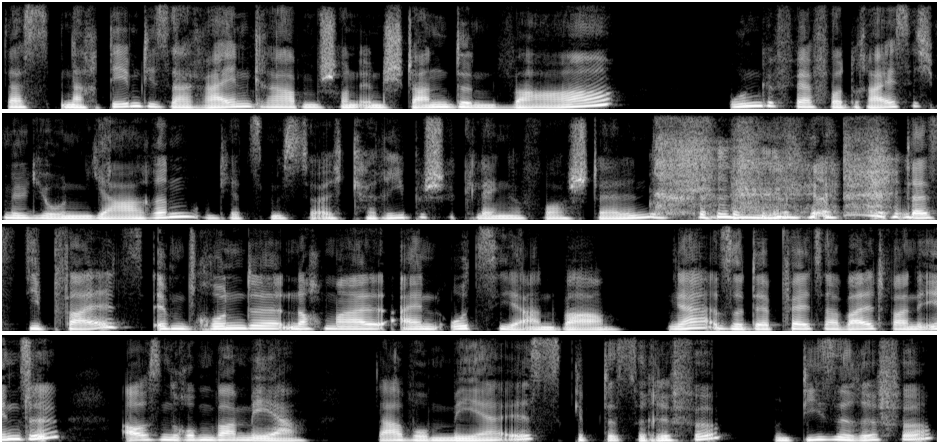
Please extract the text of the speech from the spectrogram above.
dass nachdem dieser Rheingraben schon entstanden war, ungefähr vor 30 Millionen Jahren, und jetzt müsst ihr euch karibische Klänge vorstellen, dass die Pfalz im Grunde nochmal ein Ozean war. Ja, also der Pfälzer Wald war eine Insel, außenrum war Meer. Da, wo Meer ist, gibt es Riffe und diese Riffe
